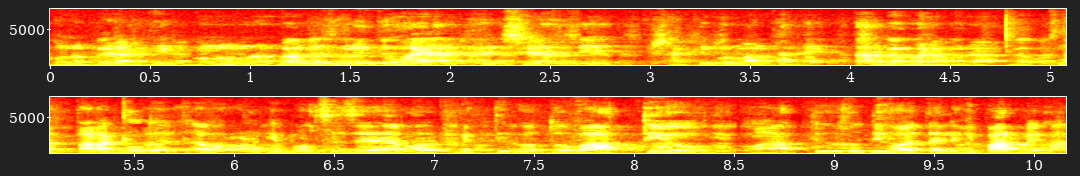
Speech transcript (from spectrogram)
কোনো প্রার্থী কোনোভাবে জড়িত হয় আর সেটা যদি সাক্ষী প্রমাণ থাকে তার ব্যাপারে আমরা ব্যবস্থা তারা কিন্তু আবার অনেকে বলছে যে আমার ব্যক্তিগত বা আত্মীয় আত্মীয় যদি হয় তাহলে কি পারবে না?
